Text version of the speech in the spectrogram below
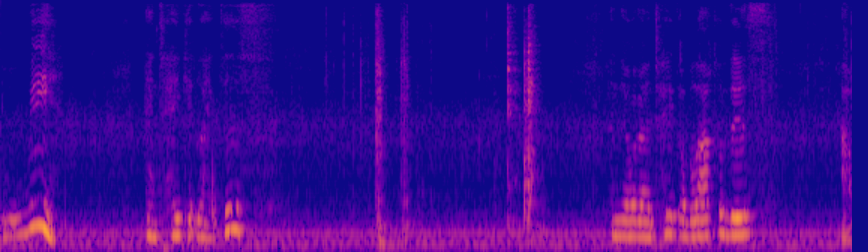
Wee. And take it like this. And then we're going to take a block of this out.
